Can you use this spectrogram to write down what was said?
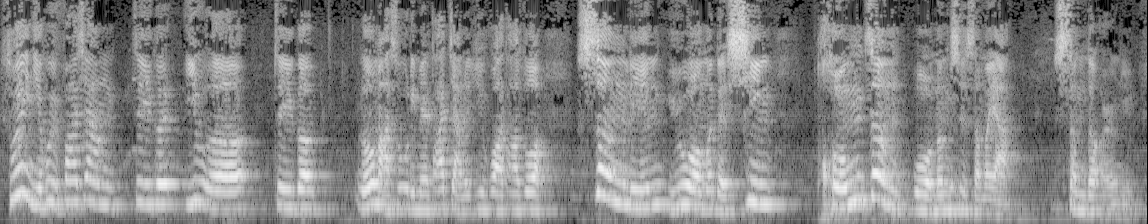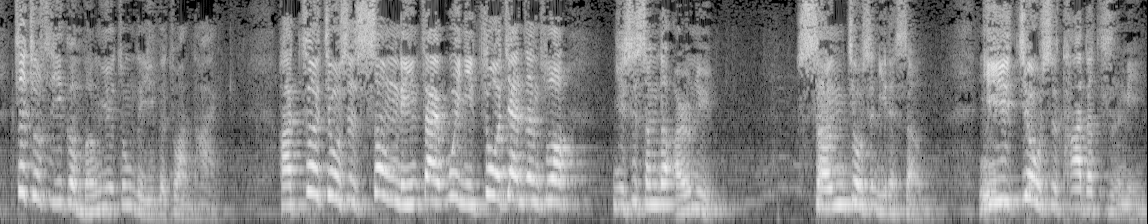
所以你会发现，这一个一呃，这一个罗马书里面，他讲了一句话，他说：“圣灵与我们的心同证，我们是什么呀？生的儿女。”这就是一个盟约中的一个状态。啊，这就是圣灵在为你做见证，说你是生的儿女。神就是你的神，你就是他的子民。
